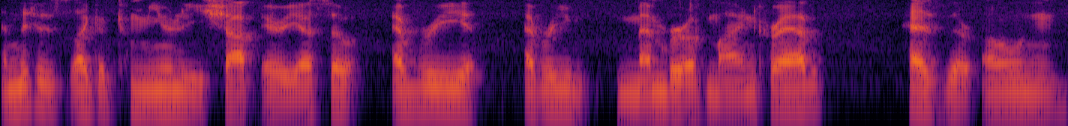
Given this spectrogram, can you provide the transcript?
and this is like a community shop area. So every every member of Minecrab has their own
